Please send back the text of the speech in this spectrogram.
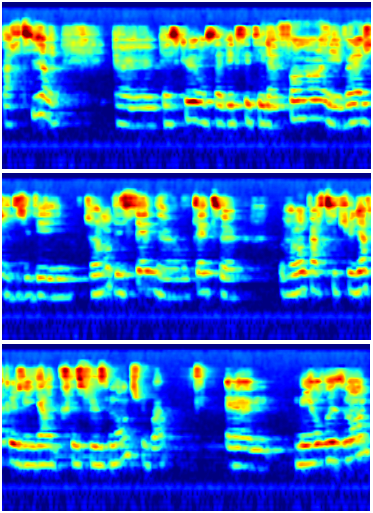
partir. parce qu'on savait que c'était la fin et voilà j'ai des, vraiment des scènes en tête vraiment particulière que j'ai garde précieusement, tu vois. Euh, mais heureusement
